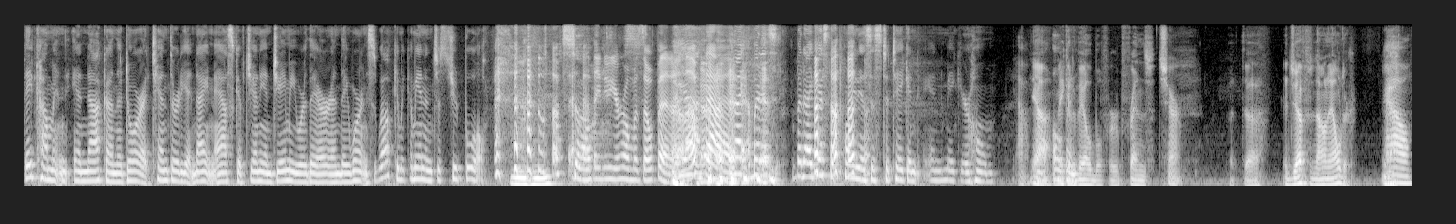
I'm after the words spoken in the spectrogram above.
they'd come in and knock on the door at ten thirty at night and ask if Jenny and Jamie were there, and they weren't. And said, "Well, can we come in and just shoot pool?" so They knew your home was open. I love that. but, I, but it's but I guess the point is is to take and, and make your home. Yeah. Yeah, make it available for friends. Sure. But uh, Jeff is now an elder. Wow.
